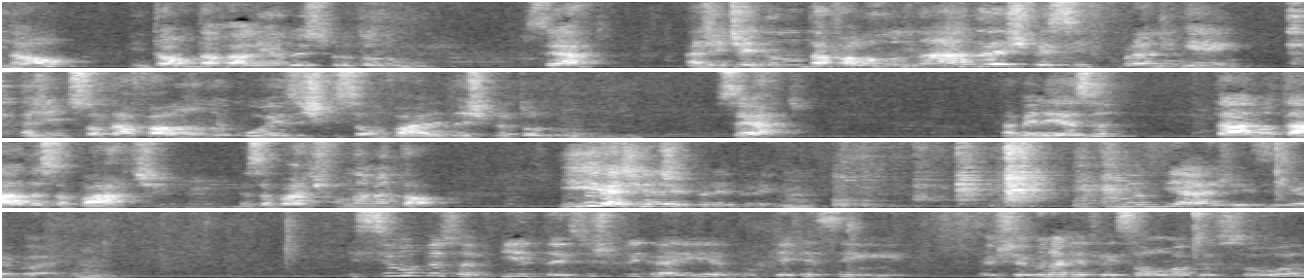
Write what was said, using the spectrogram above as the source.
Não? Então tá valendo isso para todo mundo, certo? A gente ainda não está falando nada específico para ninguém. A gente só está falando coisas que são válidas para todo mundo, certo? Tá beleza? Tá anotada essa parte? Essa parte é fundamental. E Peraí, a gente. Peraí, peraí. Hum. Uma viagemzinha agora. Hum. E se uma pessoa pita, isso explicaria porque que assim, eu chego na refeição uma pessoa,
